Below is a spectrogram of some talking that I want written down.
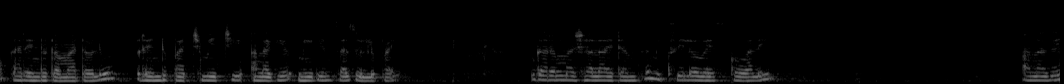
ఒక రెండు టమాటోలు రెండు పచ్చిమిర్చి అలాగే మీడియం సైజ్ ఉల్లిపాయ. గరం మసాలా ఐటమ్స్ మిక్సీలో వేసుకోవాలి. అలాగే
